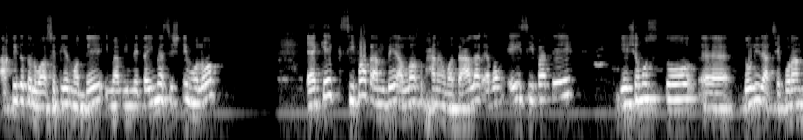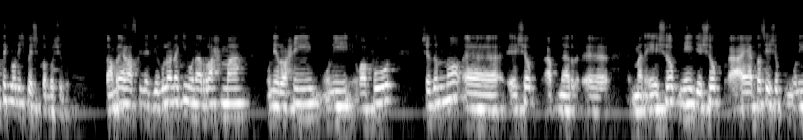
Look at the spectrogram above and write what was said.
আকিদাতুল ওয়াসিতির মধ্যে ইমাম ইবনে তাইমিয়া সিস্টেম হলো এক এক সিফাত আনবে আল্লাহ তাআলার এবং এই সিফাতে যে সমস্ত দলিল আছে, কোরআন থেকে উনি পেশ করব শুধু। আমরা আজকে যেগুলো নাকি উনার রহমা, উনি রহিম, উনি গফুর, সেজন্য এসব আপনার মানে এইসব নিয়ে যেসব আয়াত আছে, এসব উনি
